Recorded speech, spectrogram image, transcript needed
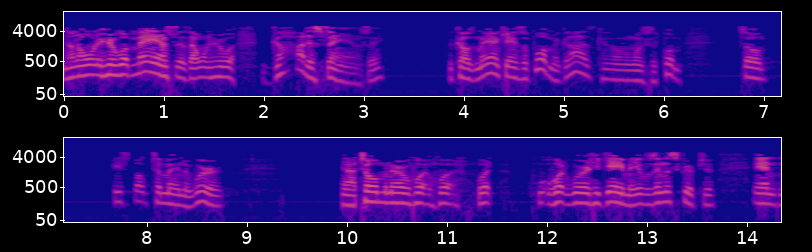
and I don't want to hear what man says. I want to hear what God is saying. See, because man can't support me. God can only one support me. So he spoke to me in the word, and I told Minerva what what what what word he gave me. It was in the scripture, and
